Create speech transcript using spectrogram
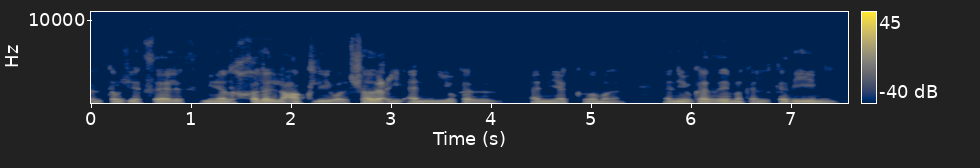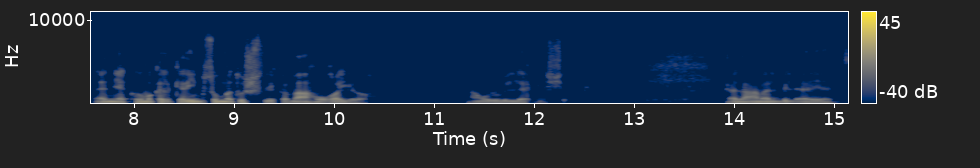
التوجيه الثالث من الخلل العقلي والشرعي أن أن يكرم أن يكرمك الكريم أن يكرمك الكريم ثم تشرك معه غيره. نعوذ بالله من الشرك العمل بالآيات.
